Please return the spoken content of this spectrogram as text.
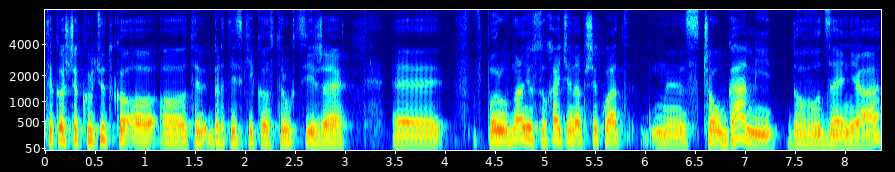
Tylko jeszcze króciutko o, o tej brytyjskiej konstrukcji, że w porównaniu, słuchajcie, na przykład z czołgami dowodzenia,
